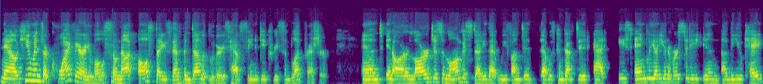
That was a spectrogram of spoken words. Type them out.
Now, humans are quite variable, so not all studies that have been done with blueberries have seen a decrease in blood pressure. And in our largest and longest study that we funded, that was conducted at East Anglia University in uh, the UK,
